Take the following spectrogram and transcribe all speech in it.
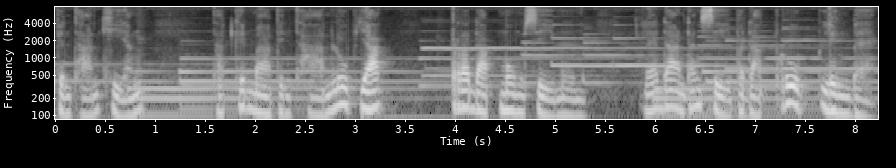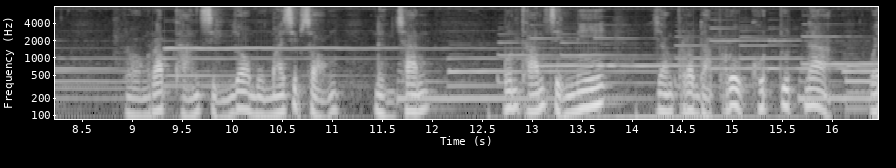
เป็นฐานเขียง ถัดขึ้นมาเป็นฐานรูปยักษ์ ประดับมุมสี่มุม และด้านทั้ง 4 ประดับรูปลิงแบก รองรับฐานสิงย่อมุมไม้ 12 1 ชั้น บนฐานสิงนี้ยังประดับรูปคุดยุดนาคไว้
